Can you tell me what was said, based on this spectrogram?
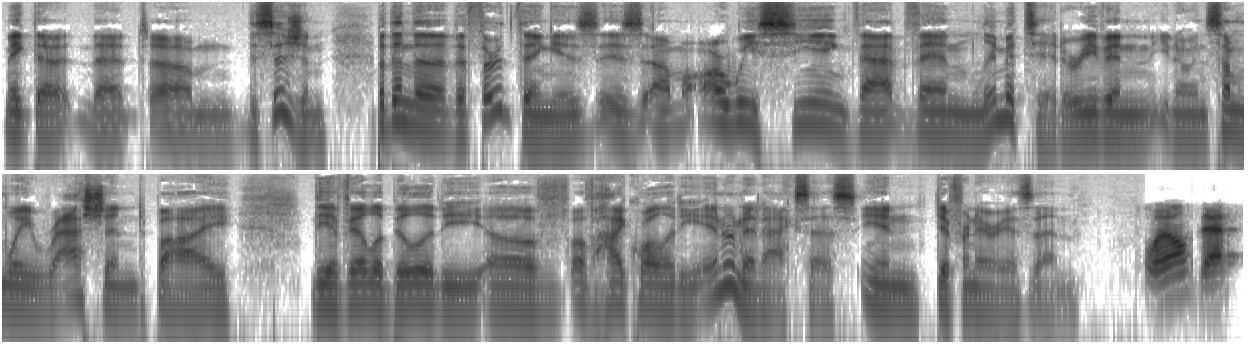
make that that um, decision. But then the the third thing is is um, are we seeing that then limited or even you know in some way rationed by the availability of of high quality internet access in different areas then? Well, that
